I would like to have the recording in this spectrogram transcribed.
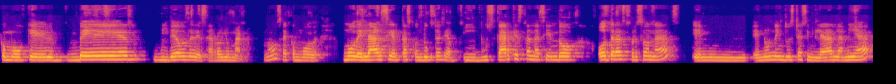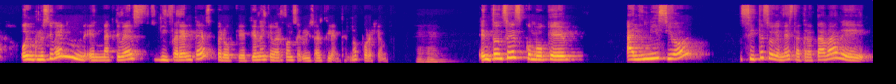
como que ver videos de desarrollo humano, ¿no? O sea, como modelar ciertas conductas y, buscar qué están haciendo otras personas en, una industria similar a la mía o inclusive en, actividades diferentes, pero que tienen que ver con servicio al cliente, ¿no? Por ejemplo. Entonces, como que al inicio, sí te soy honesta, trataba de,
